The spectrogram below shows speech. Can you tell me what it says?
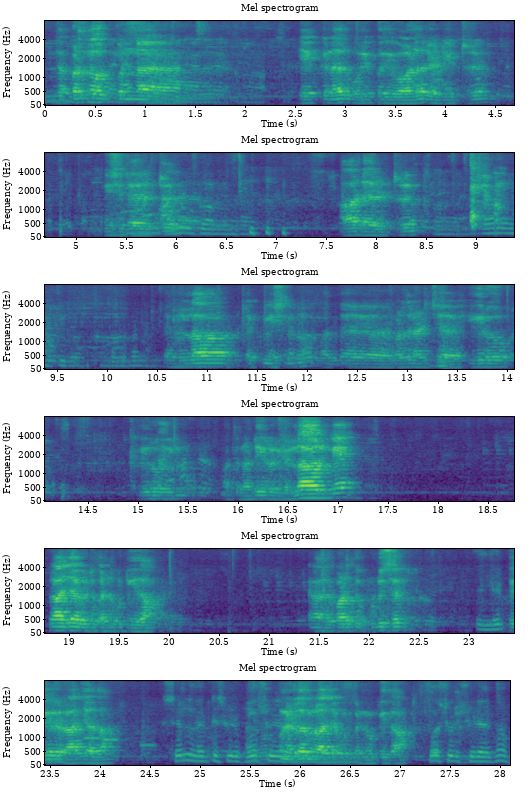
இந்த படத்தில் ஒர்க் பண்ண இயக்குனர் ஒளிப்பதிவாளர் editor music director art director எல்லா டெக்னீஷியனும் மற்ற படத்தில் நடித்த ஹீரோ ஹீரோயின் மற்ற நடிகர்கள் எல்லாருமே ராஜா வீட்டு கண்டுக்குட்டி தான். ஏன்னா அந்த படத்துக்கு ப்ரொடியூசர் பேர் ராஜா தான். செல் நெட்டு ஸ்பீடு போஸ்ட் எல்லாரும் ராஜா வீட்டு கண்டுக்குட்டி தான். போஸ்ட் ஸ்பீடாக இருக்கும்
